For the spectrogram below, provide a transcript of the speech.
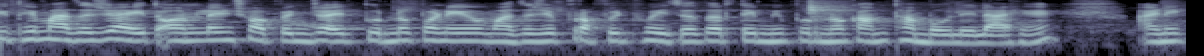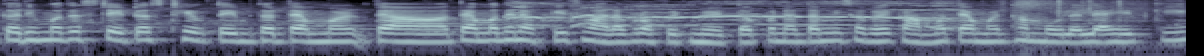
इथे माझं जे आहेत ऑनलाईन शॉपिंग जे आहेत पूर्णपणे माझं जे प्रॉफिट व्हायचं तर ते मी पूर्ण काम थांबवलेलं आहे. आणि कधीमध्ये स्टेटस ठेवते तर त्यामुळे त्या त्यामध्ये नक्कीच मला प्रॉफिट मिळतं. पण आता मी सगळे कामं त्यामुळे थांबवलेले आहेत की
